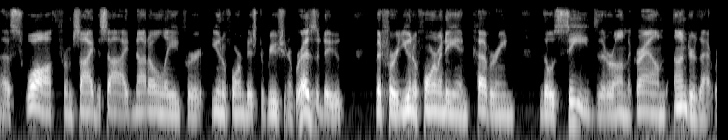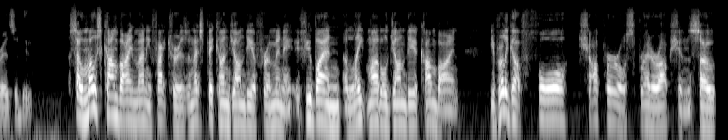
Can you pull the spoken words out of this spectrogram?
uh, swath from side to side, not only for uniform distribution of residue, but for uniformity in covering those seeds that are on the ground under that residue so most combine manufacturers, and let's pick on John Deere for a minute. If you buy an, a late model John Deere combine, you've really got four chopper or spreader options. So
